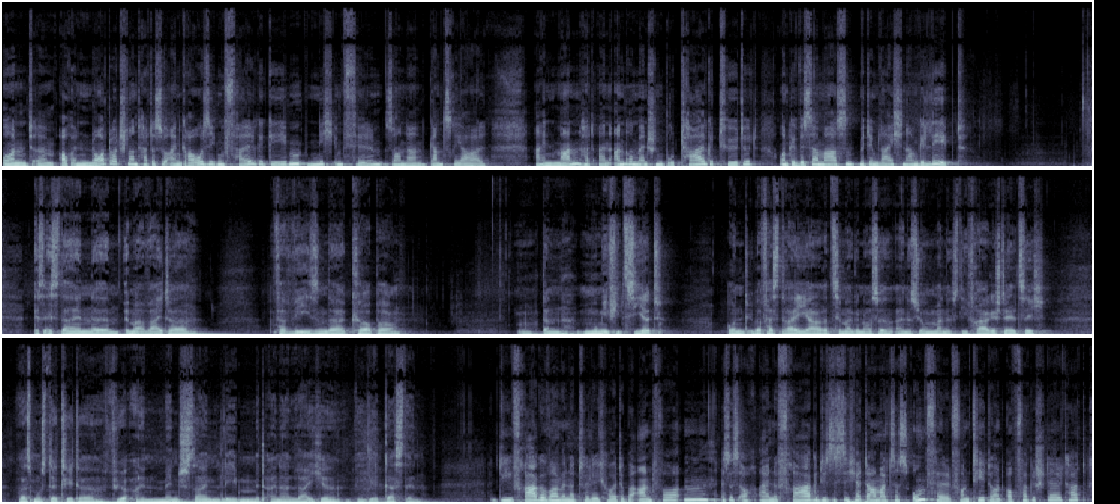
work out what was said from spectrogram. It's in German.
Und ähm, auch in Norddeutschland hat es so einen grausigen Fall gegeben, nicht im Film, sondern ganz real. Ein Mann hat einen anderen Menschen brutal getötet und gewissermaßen mit dem Leichnam gelebt. Es ist ein äh, immer weiter verwesender Körper, dann mumifiziert und über fast drei Jahre Zimmergenosse eines jungen Mannes. Die Frage stellt sich, was muss der Täter für ein Mensch sein? Leben mit einer Leiche? Wie geht das denn? Die Frage wollen wir natürlich heute beantworten. Es ist auch eine Frage, die sich sicher damals das Umfeld von Täter und Opfer gestellt hat.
